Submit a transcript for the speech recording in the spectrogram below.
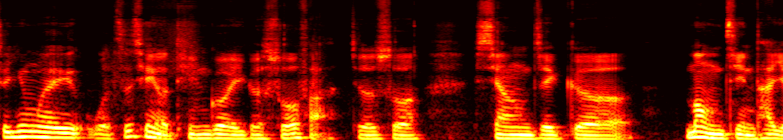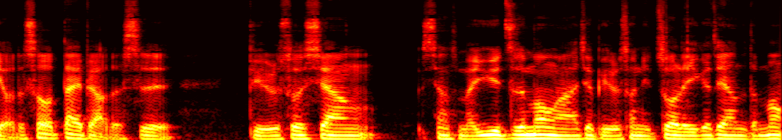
就因为我之前有听过一个说法，就是说像这个梦境，它有的时候代表的是，比如说像像什么预知梦啊，就比如说你做了一个这样子的梦，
